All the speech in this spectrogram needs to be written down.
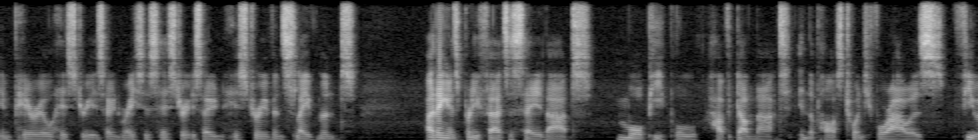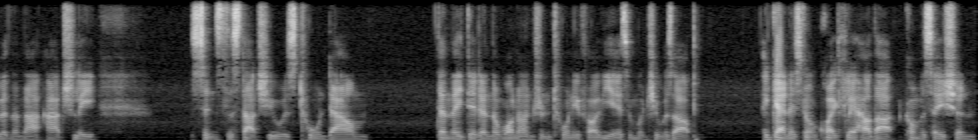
imperial history, its own racist history, its own history of enslavement. I think it's pretty fair to say that more people have done that in the past 24 hours, fewer than that actually, since the statue was torn down, than they did in the 125 years in which it was up. Again, it's not quite clear how that conversation,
